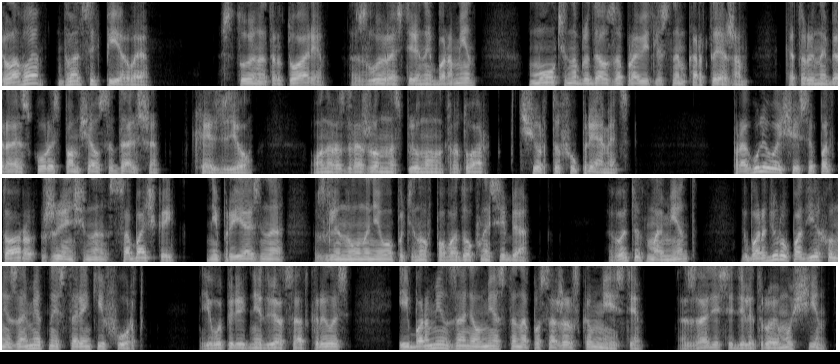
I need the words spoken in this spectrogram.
Глава 21. Стоя на тротуаре, злой растерянный бармен молча наблюдал за правительственным кортежем, который, набирая скорость, помчался дальше. Козел! Он раздраженно сплюнул на тротуар. Чертов упрямец! Прогуливающаяся по тротуару женщина с собачкой неприязненно взглянула на него, потянув поводок на себя. В этот момент к бордюру подъехал незаметный старенький форт. Его передняя дверца открылась, и бармен занял место на пассажирском месте. Сзади сидели трое мужчин.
